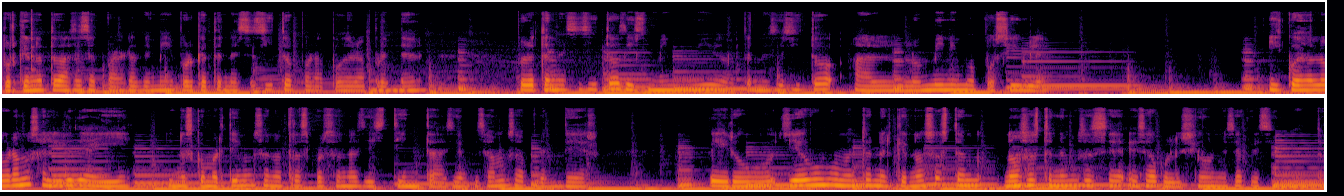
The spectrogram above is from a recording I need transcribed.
porque no te vas a separar de mí, porque te necesito para poder aprender, pero te necesito disminuido, te necesito a lo mínimo posible y cuando logramos salir de ahí y nos convertimos en otras personas distintas y empezamos a aprender, pero llega un momento en el que no, no sostenemos esa evolución, ese crecimiento,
